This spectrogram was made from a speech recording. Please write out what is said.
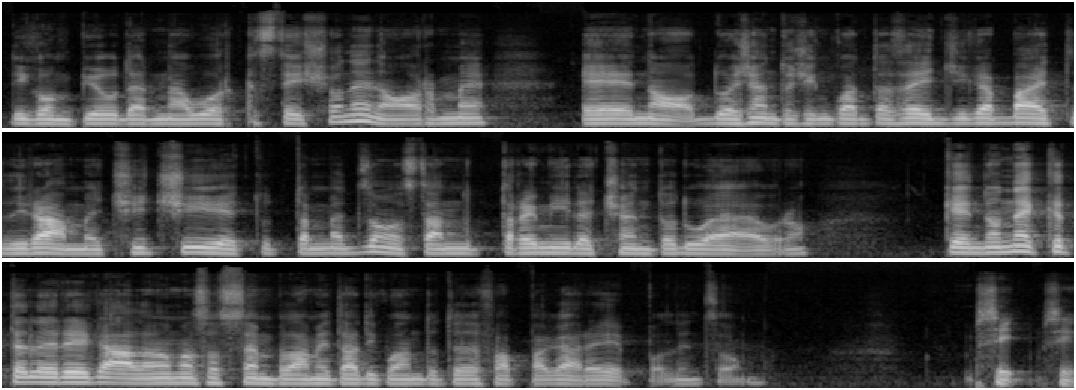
di, computer, una workstation enorme. E no, 256 GB di RAM e CC e tutto a mezzo stanno 3102 euro. Che non è che te le regalano ma sono sempre la metà di quanto te le fa pagare Apple insomma. Sì, sì,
